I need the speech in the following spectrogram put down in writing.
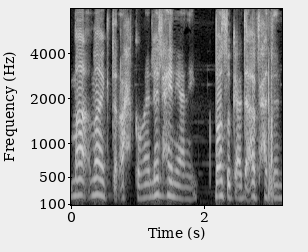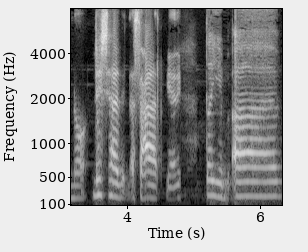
ما ما أقدر أحكم. أنا للحين يعني برضو قاعدة أبحث إنه ليش هذه الأسعار يعني. طيب آه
